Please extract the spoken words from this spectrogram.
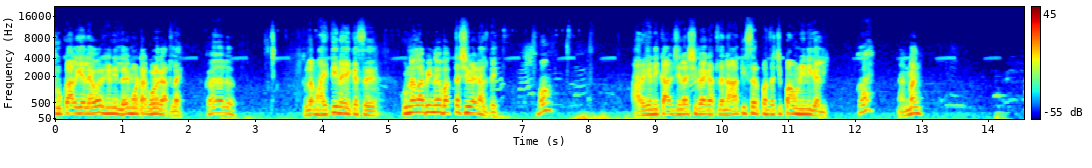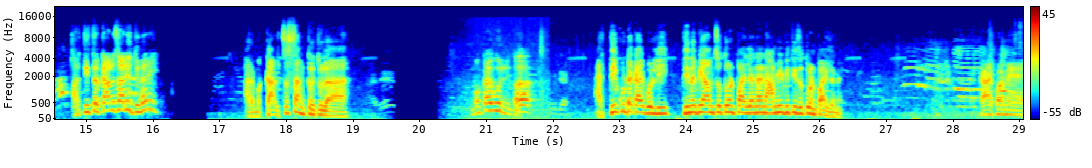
तू काल गेल्यावर ह्यानी लय मोठा गोळ घातलाय. काय झालं? तुला माहिती नाही कसं कुणाला बी न बघता शिव्या घालते मग? अरे ह्यानी काल जिला शिव्या घातल्या ना ती सरपंचाची पाहुणी निघाली. काय? आणि मग? अरे ती तर कालच आली होती ना रे. अरे मग कालच सांगतोय तुला. मग काय बोलली ती? अरे ती कुठं काय बोलली? तिनं बी आमचं तोंड पाहिलं नाही आणि आम्ही बी तिचं तोंड पाहिलं नाही. काय पम्या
